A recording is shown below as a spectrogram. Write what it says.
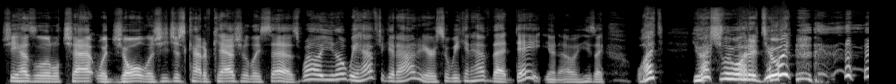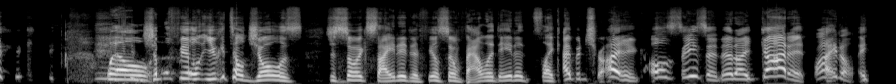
she has a little chat with Joel and she just kind of casually says, "Well, you know, we have to get out of here so we can have that date." You know, he's like, "What? You actually want to do it?" Well, Joel feel you can tell Joel is just so excited and feels so validated. It's like I've been trying all season and I got it finally.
